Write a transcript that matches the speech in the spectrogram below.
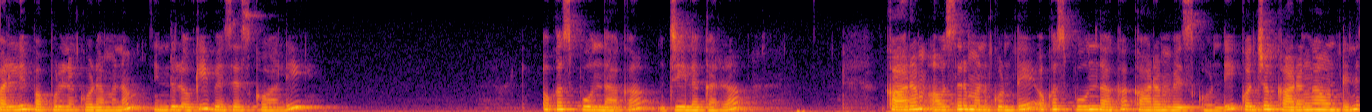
పల్లి పప్పుల్ని కూడా మనం ఇందులోకి వేసేసుకోవాలి. ఒక స్పూన్ దాకా జీలకర్ర. కారం అవసరం అనుకుంటే ఒక స్పూన్ దాకా కారం వేసుకోండి. కొంచెం కారంగా ఉంటేనే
